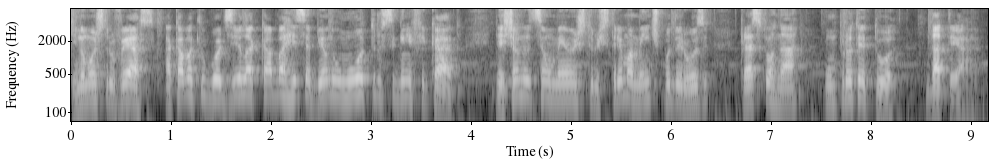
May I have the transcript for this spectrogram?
E no Monstro Verso, acaba que o Godzilla acaba recebendo um outro significado, deixando de ser um monstro extremamente poderoso para se tornar um protetor da Terra.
